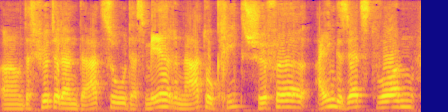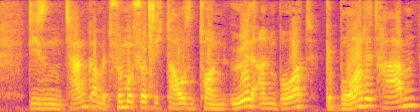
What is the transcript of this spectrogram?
Ähm, das führte dann dazu, dass mehrere NATO-Kriegsschiffe eingesetzt wurden, diesen Tanker mit 45.000 Tonnen Öl an Bord gebordet haben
